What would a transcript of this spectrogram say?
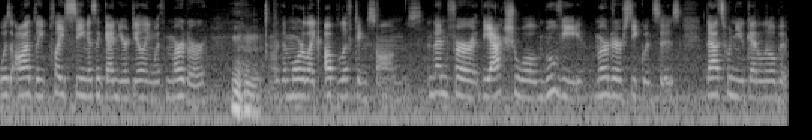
was oddly placed, seeing as again you're dealing with murder. Mm-hmm. The more like uplifting songs. And then for the actual movie murder sequences, that's when you get a little bit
